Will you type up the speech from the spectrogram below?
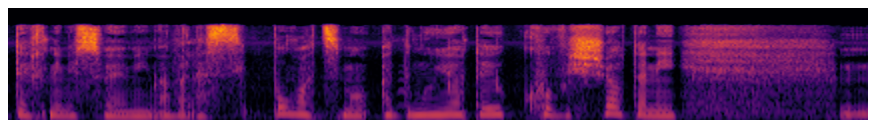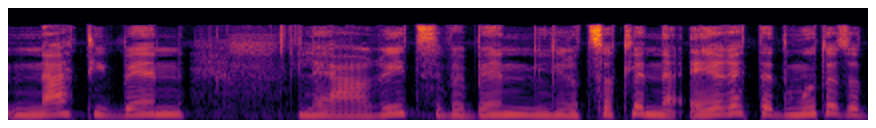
טכניים מסוימים, אבל הסיפור עצמו, הדמויות היו כובשות, אני נעתי בין... להעריץ ובין לרצות לנער את הדמות הזאת,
